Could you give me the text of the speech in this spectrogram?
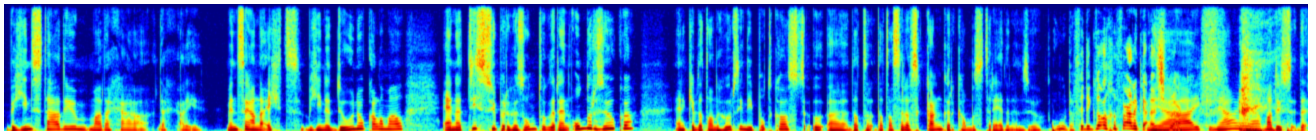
beginstadium, maar dat gaat, dat, allee, mensen gaan dat echt beginnen doen ook allemaal. En het is super gezond ook. Er zijn onderzoeken, en ik heb dat dan gehoord in die podcast, eh, dat, er- dat dat zelfs kanker kan bestrijden en zo. Oeh, dat vind ik wel een gevaarlijke uitspraak. Ja, ik, ja, ja, maar dus, de,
